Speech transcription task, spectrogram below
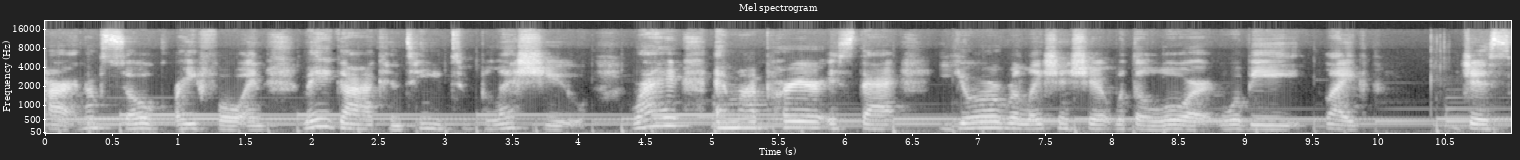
heart. And I'm so grateful. And may God continue to bless you, right? And my prayer is that your relationship with the Lord will be like just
